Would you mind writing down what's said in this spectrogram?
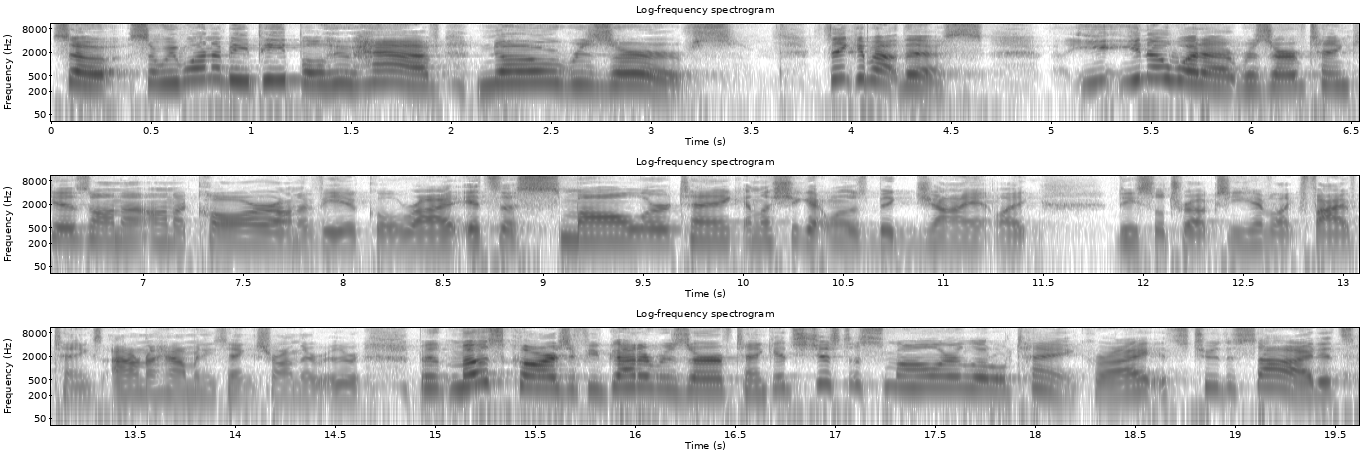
So, so we want to be people who have no reserves. Think about this. You, you, know what a reserve tank is on a, on a car, on a vehicle, right? It's a smaller tank, unless you get one of those big, giant, like diesel trucks, and you have like five tanks. I don't know how many tanks are on there. But most cars, if you've got a reserve tank, it's just a smaller little tank, right? It's to the side, it's,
